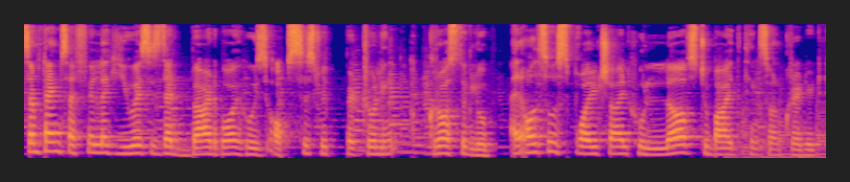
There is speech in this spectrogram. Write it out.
Sometimes I feel like US is that bad boy who is obsessed with patrolling across the globe and also a spoiled child who loves to buy the things on credit.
